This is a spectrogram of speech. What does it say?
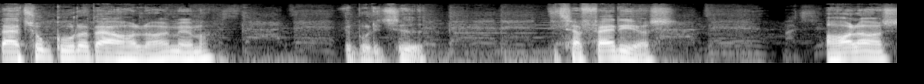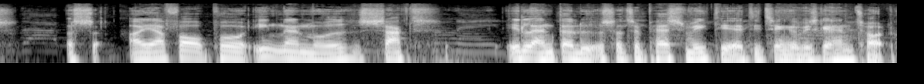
Der er to gutter, der har holdt øje med mig. Det er politiet. De tager fat i os. Og holder os. Og, så, og jeg får på en eller anden måde sagt et eller andet, der lyder så tilpas vigtigt, at de tænker, at vi skal have en tolk.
